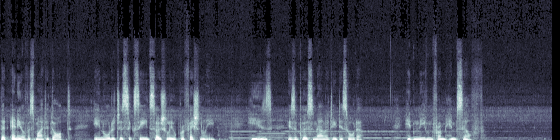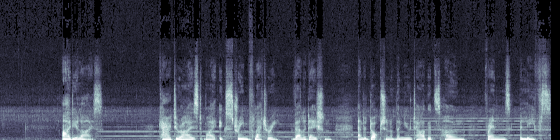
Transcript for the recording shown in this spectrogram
that any of us might adopt in order to succeed socially or professionally, his is a personality disorder, hidden even from himself. Idealize. Characterized by extreme flattery, validation, and adoption of the new target's home, friends, beliefs,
